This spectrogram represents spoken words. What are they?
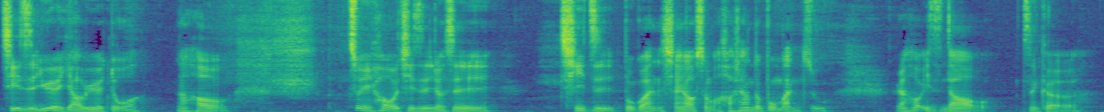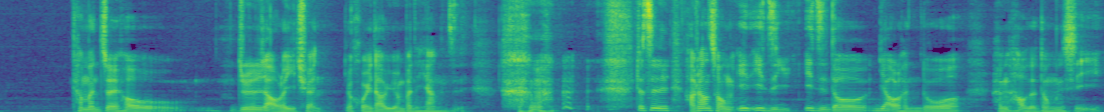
妻子越要越多，然后最后其实就是妻子不管想要什么，好像都不满足，然后一直到这个。他们最后就是绕了一圈，就回到原本的样子，就是好像从一一直一直都要了很多很好的东西，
